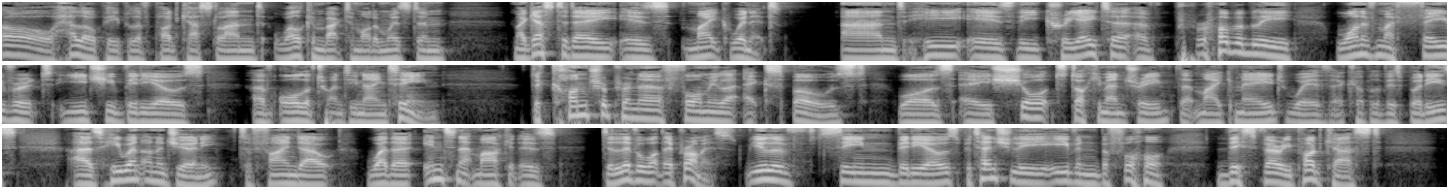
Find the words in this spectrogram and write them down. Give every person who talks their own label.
Speaker 1: Oh, hello, people of podcast land. Welcome back to Modern Wisdom. My guest today is Mike Winnet, and he is the creator of probably one of my favorite YouTube videos of all of 2019. The Contrepreneur Formula Exposed was a short documentary that Mike made with a couple of his buddies as he went on a journey to find out whether internet marketers deliver what they promise. You'll have seen videos, potentially even before this very podcast,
